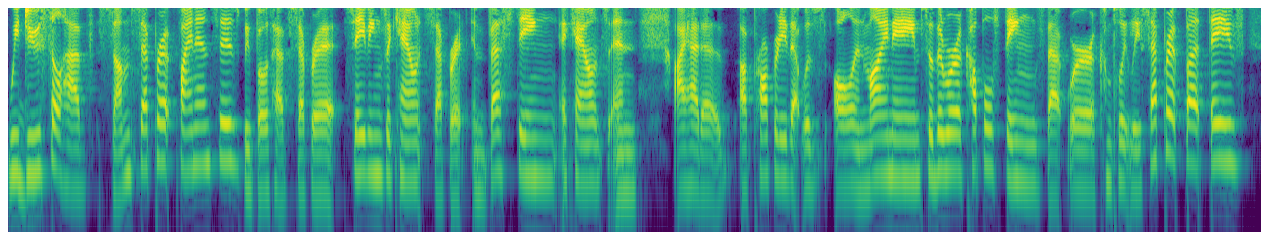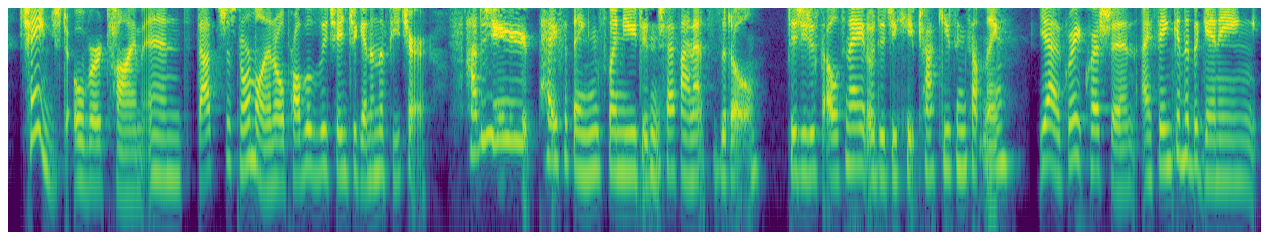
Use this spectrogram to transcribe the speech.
We do still have some separate finances. We both have separate savings accounts, separate investing accounts. And I had a, a property that was all in my name. So there were a couple things that were completely separate, but they've changed over time. And that's just normal. And it'll probably change again in the future. How did you pay for things when you didn't share finances at all? Did you just alternate or did you keep track using something? Yeah, great question. I think in the beginning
